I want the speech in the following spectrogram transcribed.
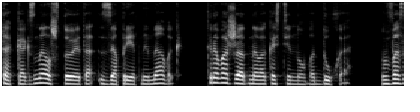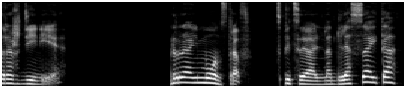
так как знал, что это запретный навык кровожадного костяного духа. Возрождение. Рай монстров. Специально для сайта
